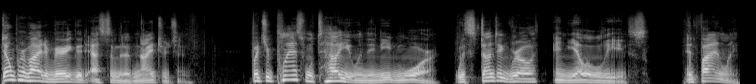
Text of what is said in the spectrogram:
don't provide a very good estimate of nitrogen. But your plants will tell you when they need more, with stunted growth and yellow leaves. And finally,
